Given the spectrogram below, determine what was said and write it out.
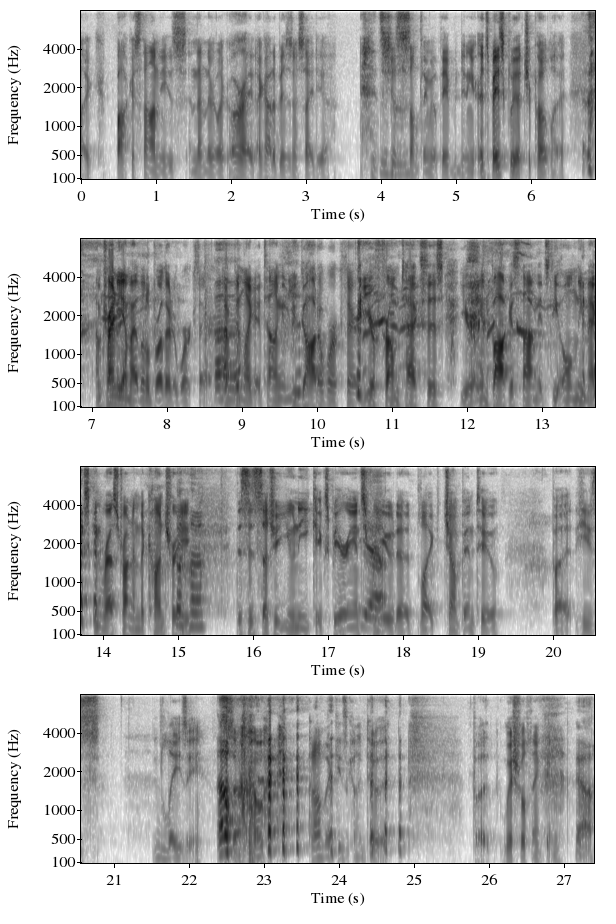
like Pakistanis and then they're like, "All right, I got a business idea." And it's Mm-hmm. just something that they've been doing here. It's basically a Chipotle. I'm trying to get my little brother to work there. I've been like telling him, "You gotta work there. You're from Texas. You're in Pakistan. It's the only Mexican restaurant in the country. This is such a unique experience Yeah. for you to like jump into." But he's lazy, Oh. so I don't think he's gonna do it. But wishful thinking. Yeah.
